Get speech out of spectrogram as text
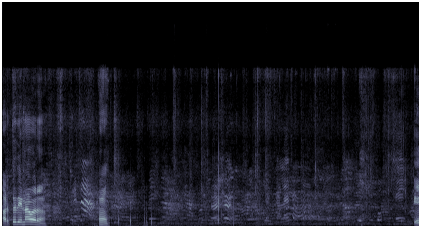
அடுத்தது என்ன வரும்? ஆ ஏ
